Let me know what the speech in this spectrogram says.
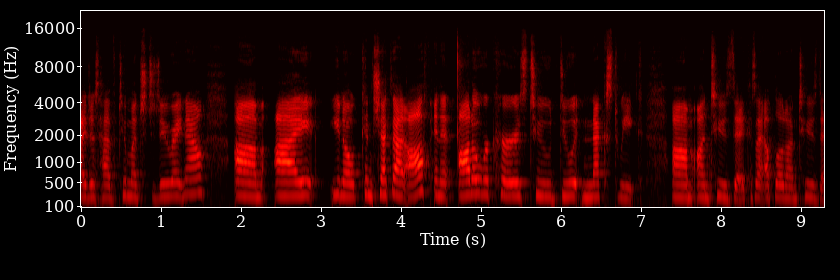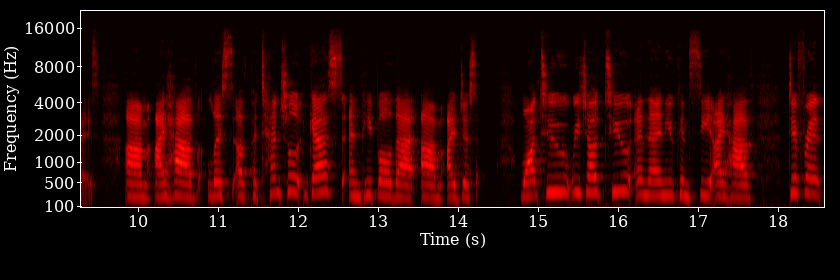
I just have too much to do right now. Um, I, you know, can check that off and it auto recurs to do it next week um, on Tuesday because I upload on Tuesdays. Um, I have lists of potential guests and people that um, I just want to reach out to. And then you can see I have different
